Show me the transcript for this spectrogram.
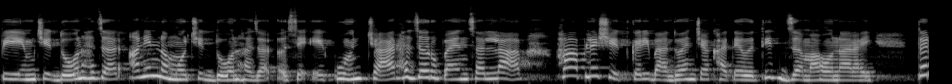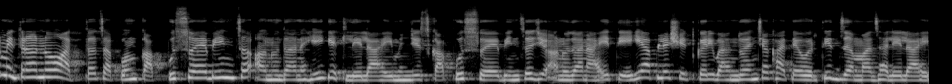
पी एमचे दोन हजार आणि नमोचे दोन हजार असे एकूण चार हजार रुपयांचा लाभ हा आपल्या शेतकरी बांधवांच्या खात्यावरती जमा होणार आहे. तर मित्रांनो आत्ताच आपण कापूस सोयाबीनचं अनुदानही घेतलेलं आहे. म्हणजेच कापूस सोयाबीनचं जे अनुदान आहे तेही आपल्या शेतकरी बांधवांच्या खात्यावरती जमा झालेलं आहे.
